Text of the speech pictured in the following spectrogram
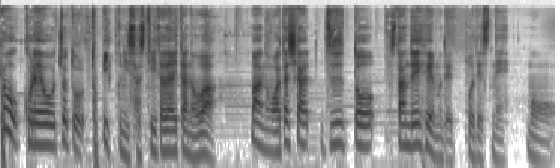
今日これをちょっとトピックにさせていただいたのは、まあ、あの私がずっとスタンド FM でをですねも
